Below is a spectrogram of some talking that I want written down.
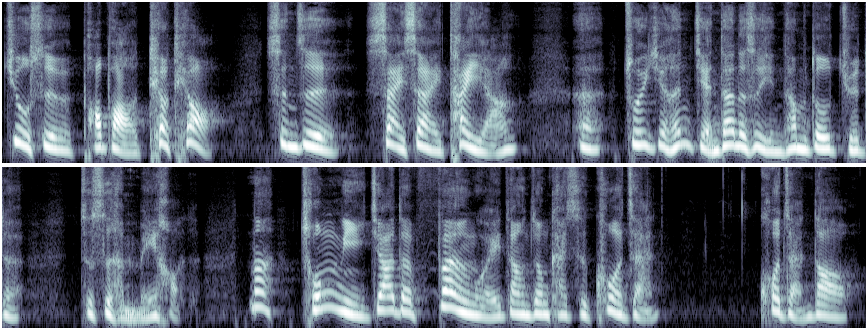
就是跑跑跳跳，甚至晒晒太阳，呃，做一些很简单的事情，他们都觉得这是很美好的。那从你家的范围当中开始扩展，扩展到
